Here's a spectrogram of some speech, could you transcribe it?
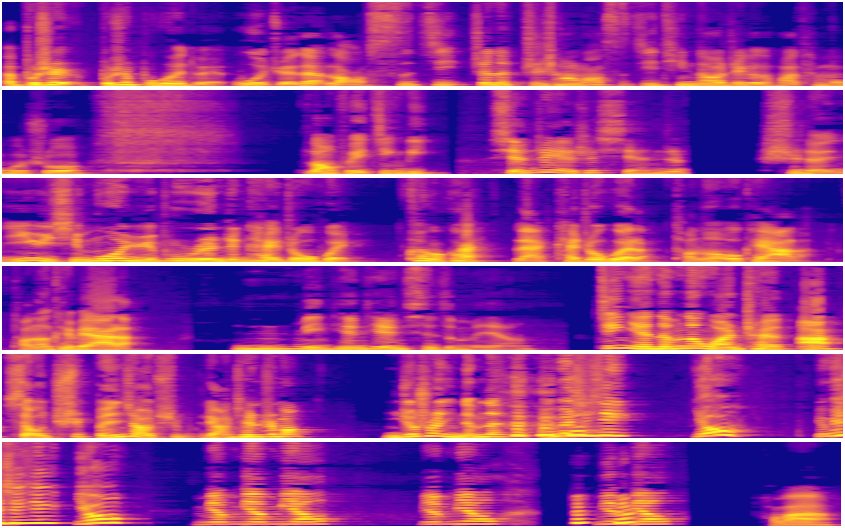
啊？不是不是不会怼，我觉得老司机真的职场老司机听到这个的话，他们会说 浪费精力，闲着也是闲着。是的，你与其摸鱼，不如认真开周会。快快快，来开周会了，讨论 OKR 了，讨论 KPI 了。嗯，明天天气怎么样？今年能不能完成啊？小区本小区两千只猫，你就说你能不能？有没有信心？有，有没有信心？有。喵喵喵喵喵喵喵，好吧。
